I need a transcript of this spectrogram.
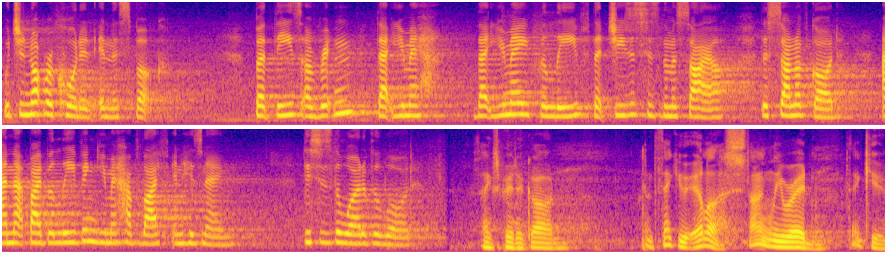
which are not recorded in this book. But these are written that you may, that you may believe that Jesus is the Messiah, the Son of God, and that by believing you may have life in his name. This is the word of the Lord. Thanks be to God. And thank you, Ella. Stunningly read. Thank you.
